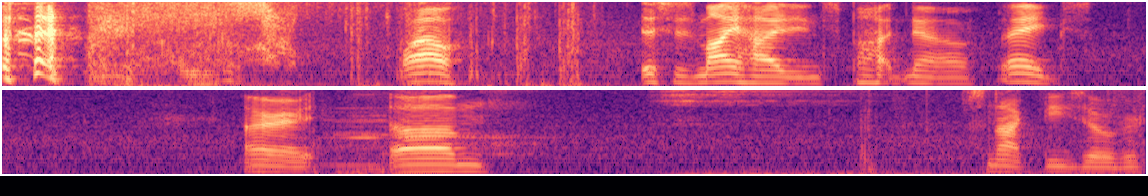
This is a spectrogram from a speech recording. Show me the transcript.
wow. This is my hiding spot now. Thanks. Alright. Um... Let's knock these over.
